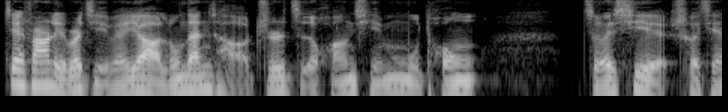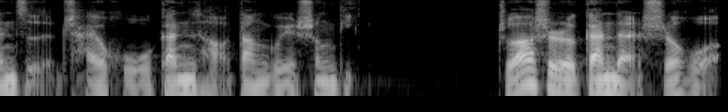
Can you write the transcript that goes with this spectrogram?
这方里边几味药：龙胆草、栀子、黄芩、木通。泽泻、车前子、柴胡、甘草、当归、生地，主要是肝胆实火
